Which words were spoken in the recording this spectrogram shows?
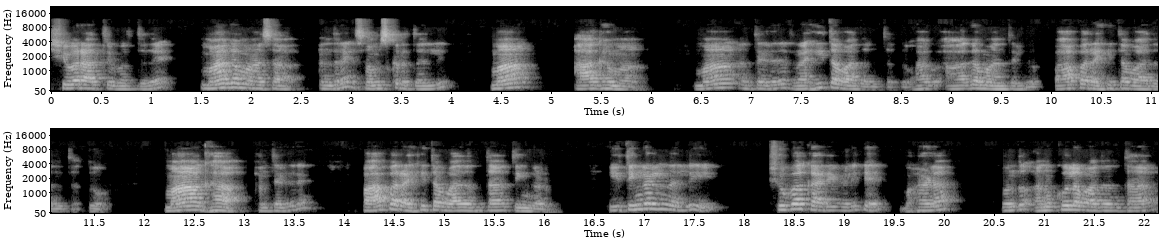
ಶಿವರಾತ್ರಿ ಬರ್ತದೆ. ಮಾಘ ಮಾಸ ಅಂದ್ರೆ ಸಂಸ್ಕೃತದಲ್ಲಿ ಮಾ ಆಗಮ. ಮಾ ಅಂತ ಹೇಳಿದ್ರೆ ರಹಿತವಾದಂಥದ್ದು. ಹಾಗೂ ಆಗಮ ಅಂತ ಹೇಳಿದ್ರೆ ಪಾಪರಹಿತವಾದಂಥದ್ದು. ಮಾಘ ಅಂತ ಹೇಳಿದ್ರೆ ಪಾಪರಹಿತವಾದಂತಹ ತಿಂಗಳು. ಈ ತಿಂಗಳಿನಲ್ಲಿ ಶುಭ ಕಾರ್ಯಗಳಿಗೆ ಬಹಳ ಒಂದು ಅನುಕೂಲವಾದಂತಹ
